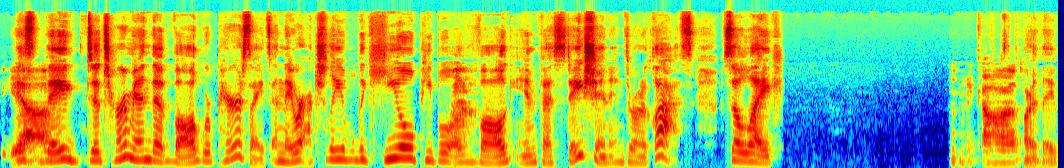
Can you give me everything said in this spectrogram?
Yeah. Is they determined that Valg were parasites and they were actually able to heal people of Valg infestation in Throne of Glass. So like, oh my God. are they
